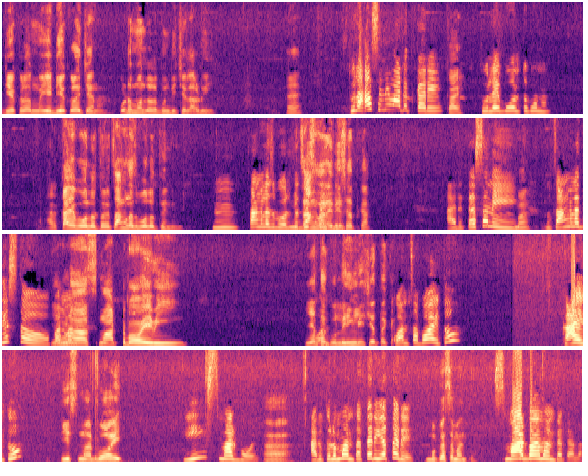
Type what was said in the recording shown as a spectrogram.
ढेकळं हे ढेकळच आहे ना. कुठं म्हणलं बुंदीचे लाडू? ही? हे? तुला असं नाही वाटत का रे? काय? तुला बोलतो म्हणून. अरे काय बोलतोय चांगलंच बोलतोय मी. हम्म चांगलंच मी बोलतो चांगला नाही दिसतंय ते. दिसत का? अरे तसं नाही? तू चांगला दिसतो पण मग एवढा स्मार्ट बॉय आहे मी. येतं तुला इंग्लिश येतं का? कोणचा बॉय तू? काय तू? ही स्मार्ट बॉय ही स्मार्ट बॉय हा. अरे तुला म्हणतात तरी येतं रे. मग कसं म्हणते? स्मार्ट बॉय म्हणतात त्याला.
